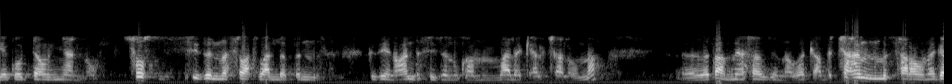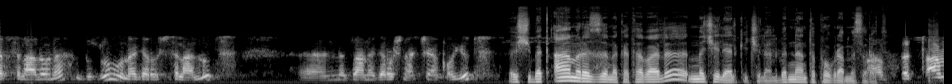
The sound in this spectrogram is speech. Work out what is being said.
የጎዳው እኛን ነው። ሶስት season መስራት ባለብን ጊዜ ነው አንድ season እንኳን ማለቅ ያልቻለው እና በጣም የሚያሳዝን ነው። በቃ ብቻህን የምትሰራው ነገር ስላልሆነ ብዙ ነገሮች ስላሉት እነዛ ነገሮች ናቸው ያቆዩት። እሺ፣ በጣም ረዘመ ከተባለ መቼ ሊያልቅ ይችላል? በእናንተ ፕሮግራም መሰረት በጣም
